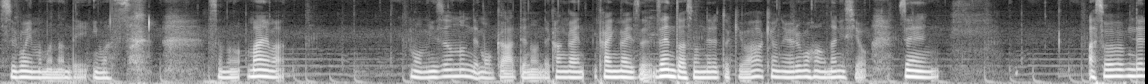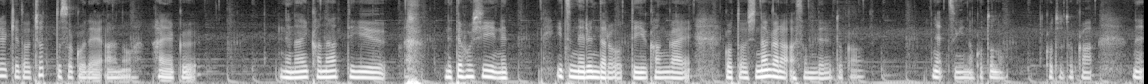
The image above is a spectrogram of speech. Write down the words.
すごい今学んでいます。その前はもう水を飲んでもうガーって飲んで考え考えず全と遊んでる時は今日の夜ご飯を何しよう。全遊んでるけどちょっとそこであの早く寝ないかなっていう 寝てほしい、ね、いつ寝るんだろうっていう考え事をしながら遊んでるとか、ね、次のことのこととか、ね、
